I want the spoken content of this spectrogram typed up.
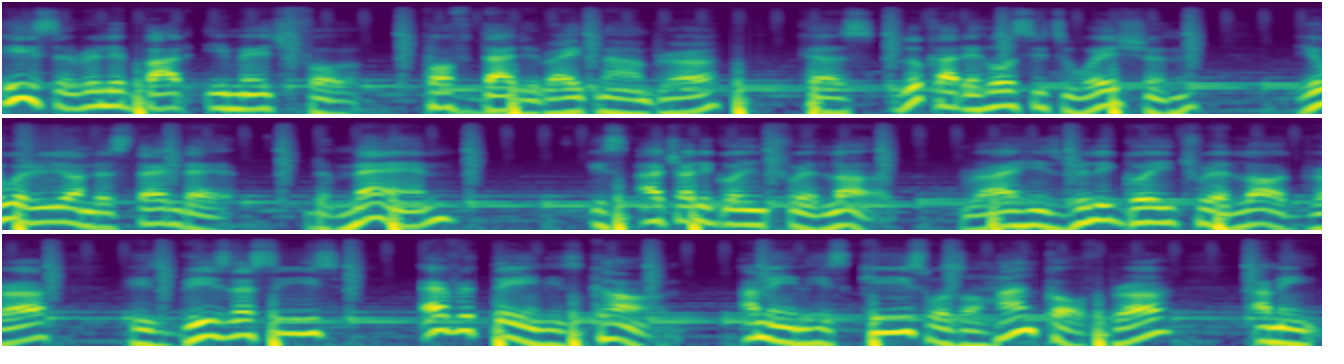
he's a really bad image for Puff Daddy right now, bro. Because look at the whole situation, you will really understand that the man is actually going through a lot, right? He's really going through a lot, bro. His businesses, everything is gone I mean, his keys was on handcuff, bro. I mean,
